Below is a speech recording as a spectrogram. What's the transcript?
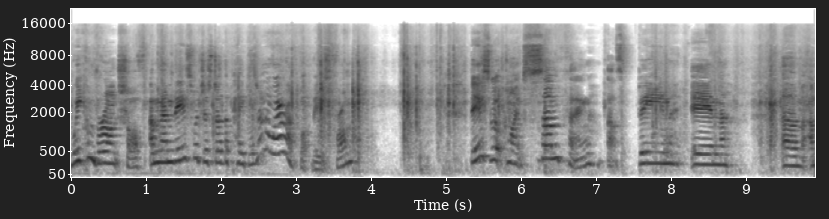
we can branch off. And then these were just other papers. I don't know where I've got these from. These look like something that's been in um, a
